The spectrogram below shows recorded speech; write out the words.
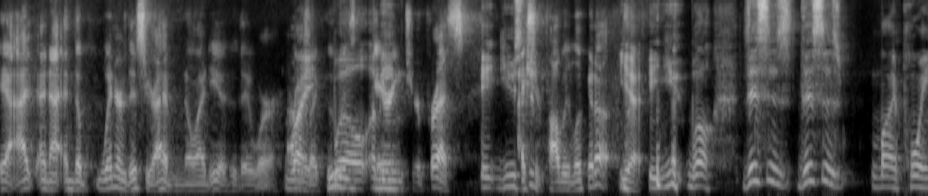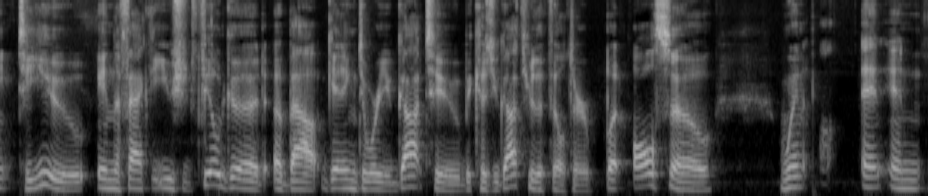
Yeah, I, and I, and the winner this year, I have no idea who they were. I was Right. like, who Well, I mean, Derringer Press? It used I to should probably look it up. yeah it, you, well this is this is my point to you in the fact that you should feel good about getting to where you got to because you got through the filter but also when and and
